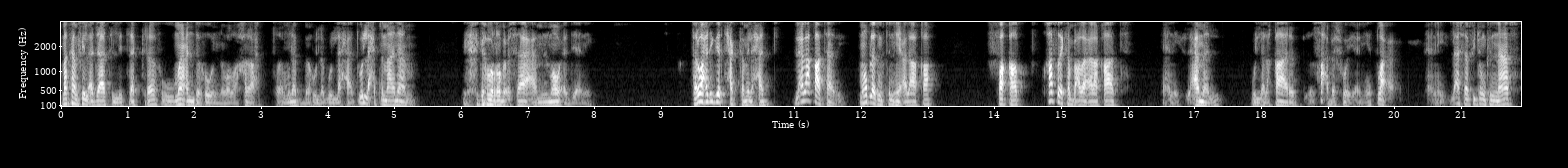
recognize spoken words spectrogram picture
ما كان في الأداة اللي تذكره وما عنده هو إنه والله خل أحط منبه ولا أقول لأحد ولا حتى ما أنام قبل ربع ساعة من الموعد يعني. فالواحد يقدر يتحكم إلى حد بالعلاقات هذه. مو بلازم تنهي علاقة فقط خاصة إذا كان بعض العلاقات يعني العمل ولا الأقارب صعبة شوي يعني يطلع يعني للأسف يجونك الناس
